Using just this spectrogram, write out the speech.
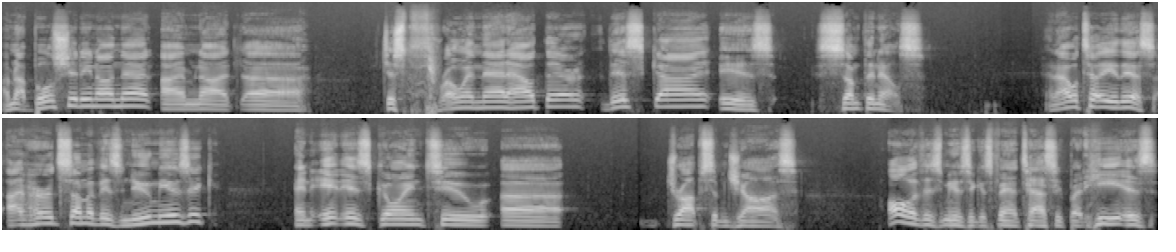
I'm not bullshitting on that. I'm not uh, just throwing that out there. This guy is something else. And I will tell you this I've heard some of his new music, and it is going to uh, drop some jaws. All of his music is fantastic, but he is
